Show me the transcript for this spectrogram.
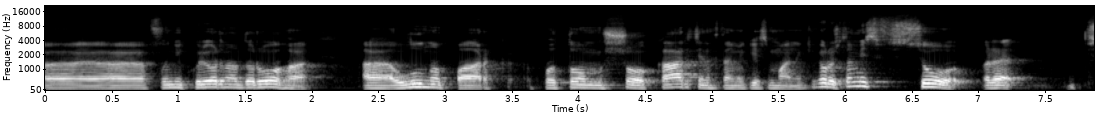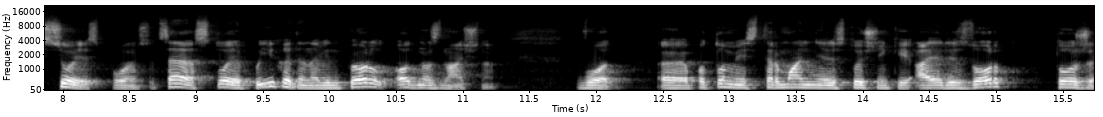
е, фунікульорна дорога, е, лунопарк, потім що, картинг там якийсь маленький. Коротше, там є все, все є повністю. Це стоїть поїхати на Вінперл однозначно. Вот. Е, Потім є термальні істочники iResort, теж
